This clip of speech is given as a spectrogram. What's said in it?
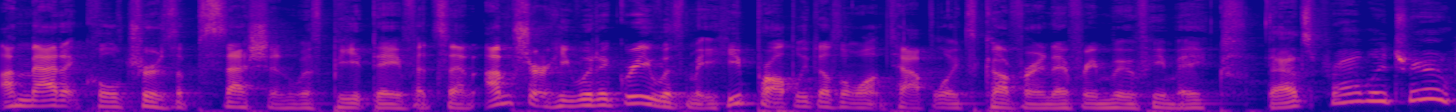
I'm mad at Culture's obsession with Pete Davidson. I'm sure he would agree with me. He probably doesn't want tabloids covering every move he makes. That's probably true.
